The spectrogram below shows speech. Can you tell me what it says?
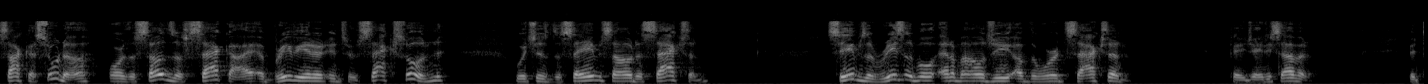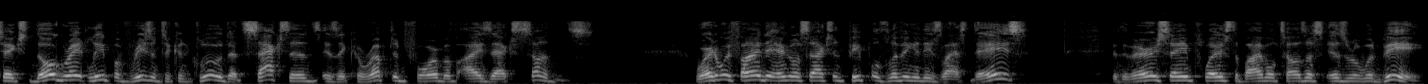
Sakasuna, or the sons of Sakai, abbreviated into Saksun, which is the same sound as Saxon, seems a reasonable etymology of the word Saxon. Page 87. It takes no great leap of reason to conclude that Saxons is a corrupted form of Isaac's sons. Where do we find the Anglo-Saxon peoples living in these last days? In the very same place the Bible tells us Israel would be,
